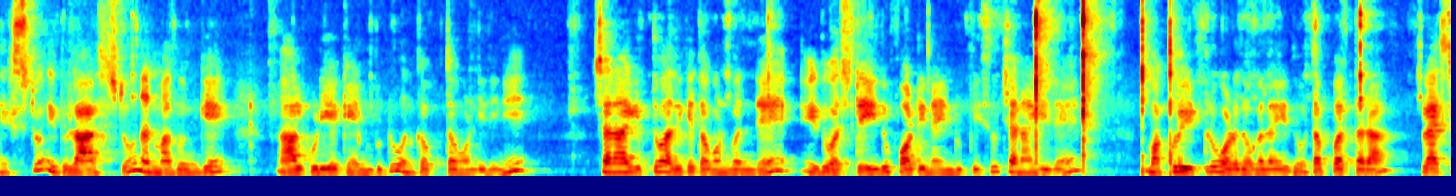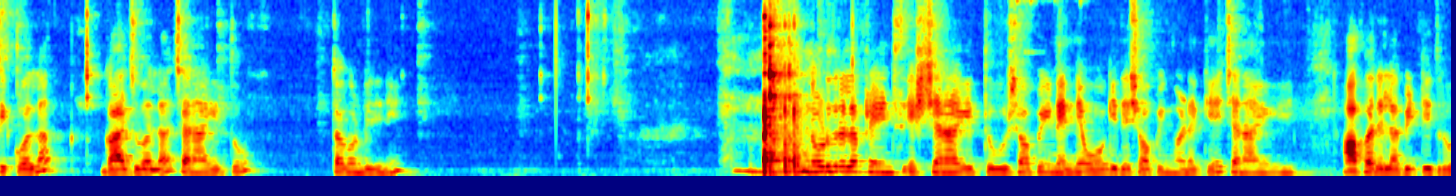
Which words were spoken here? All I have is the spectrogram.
ನೆಕ್ಸ್ಟು, ಇದು ಲಾಸ್ಟು. ನನ್ನ ಮಗನಿಗೆ ಹಾಲು ಕುಡಿಯೋಕ್ಕೆ ಅಂದ್ಬಿಟ್ಟು ಒಂದು ಕಪ್ ತೊಗೊಂಡಿದ್ದೀನಿ. ಚೆನ್ನಾಗಿತ್ತು, ಅದಕ್ಕೆ ತೊಗೊಂಡು ಬಂದೆ. ಇದು ಅಷ್ಟೇ, ಇದು ಫಾರ್ಟಿ ನೈನ್ ರುಪೀಸು. ಚೆನ್ನಾಗಿದೆ. ಮಕ್ಕಳು ಇಟ್ಟರು ಒಡೆದೋಗಲ್ಲ ಇದು, ಟಪ್ಪರ್ ಥರ. ಪ್ಲ್ಯಾಸ್ಟಿಕ್ಕು ಅಲ್ಲ, ಗಾಜು ಅಲ್ಲ, ಚೆನ್ನಾಗಿತ್ತು. ತಗೊಂಡಿದ್ದೀನಿ ನೋಡಿದ್ರಲ್ಲ ಫ್ರೆಂಡ್ಸ್, ಎಷ್ಟು ಚೆನ್ನಾಗಿತ್ತು. ಶಾಪಿಂಗ್, ನೆನ್ನೆ ಹೋಗಿದೆ ಶಾಪಿಂಗ್ ಮಾಡೋಕ್ಕೆ. ಚೆನ್ನಾಗಿ ಆಫರೆಲ್ಲ ಬಿಟ್ಟಿದ್ರು,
